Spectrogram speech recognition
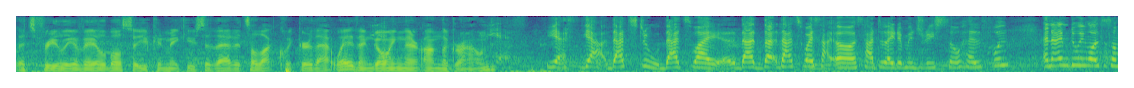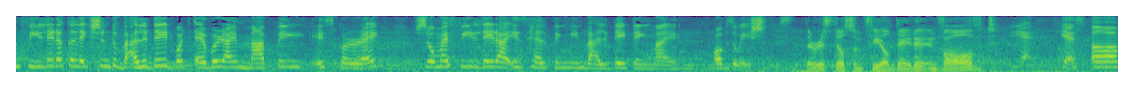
It's freely available so you can make use of that. It's a lot quicker that way than going there on the ground. Yes Yes, yeah, that's true. That's why that, that that's why uh, satellite imagery is so helpful. And I'm doing also some field data collection to validate whatever I'm mapping is correct. So my field data is helping me in validating my observations. There is still some field data involved. Yes. Yes. Uh,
